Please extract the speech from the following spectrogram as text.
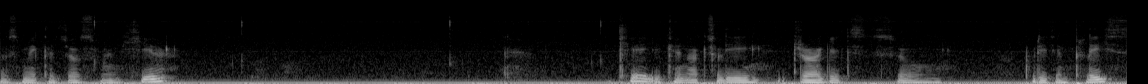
Let's make adjustment here. Okay you can actually drag it to put it in place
